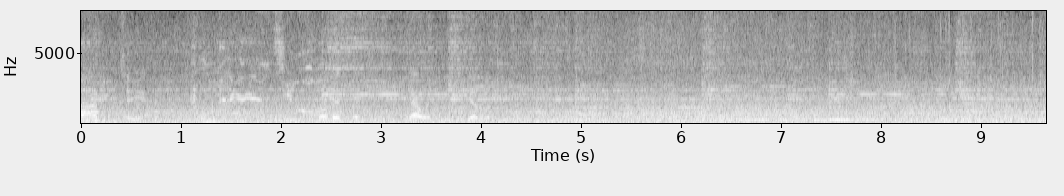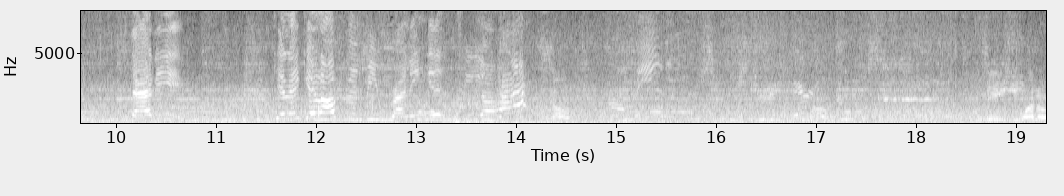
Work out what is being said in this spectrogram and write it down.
Up to you. Go this way. That way. The other way. Daddy, can I get off and be running it to your house? No? Oh, man. You mean you want to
